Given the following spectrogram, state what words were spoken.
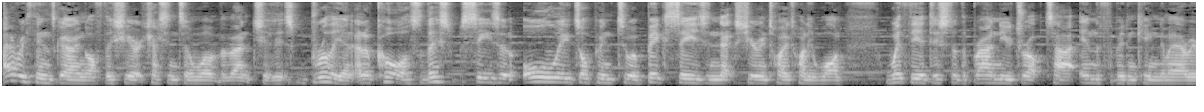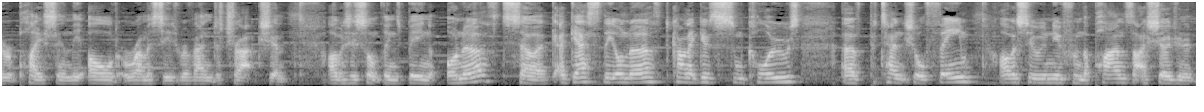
everything's going off this year at Chessington World of Adventures. It's brilliant. And of course, this season all leads up into a big season next year in 2021 with the addition of the brand new drop tower in the Forbidden Kingdom area replacing the old Rameses Revenge attraction. Obviously something's being unearthed, so I guess the unearthed kind of gives some clues of potential theme. Obviously we knew from the plans that I showed you in a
